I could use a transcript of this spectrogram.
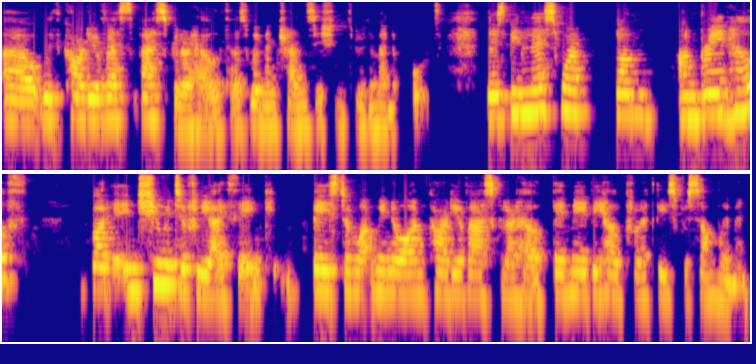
uh, with cardiovascular health as women transition through the menopause. There's been less work done on brain health, but intuitively, I think, based on what we know on cardiovascular health, they may be helpful at least for some women.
